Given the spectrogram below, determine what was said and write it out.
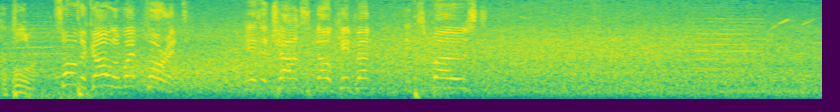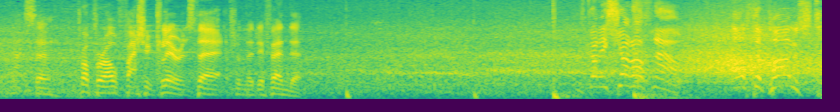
Like ball. Saw the goal and went for it. Here's a chance, the goalkeeper exposed. That's a proper old-fashioned clearance there from the defender. He's got his shot off now. Off the post.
